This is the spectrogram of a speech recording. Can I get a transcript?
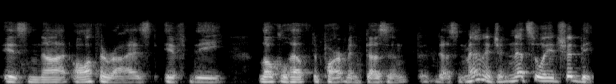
is not authorized if the local health department doesn't doesn't manage it and that's the way it should be.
